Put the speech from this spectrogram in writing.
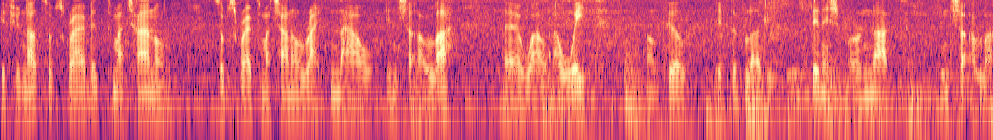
If you're not subscribed to my channel, subscribe to my channel right now, inshallah. Uh, while I wait until if the vlog is finished or not, inshallah.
